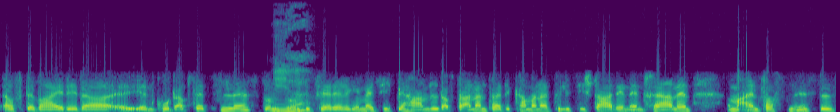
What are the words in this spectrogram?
auf der Weide da äh, ihren Kot absetzen lässt und, ja. und, die Pferde regelmäßig behandelt. Auf der anderen Seite kann man natürlich die Stadien entfernen. Am einfachsten ist es,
